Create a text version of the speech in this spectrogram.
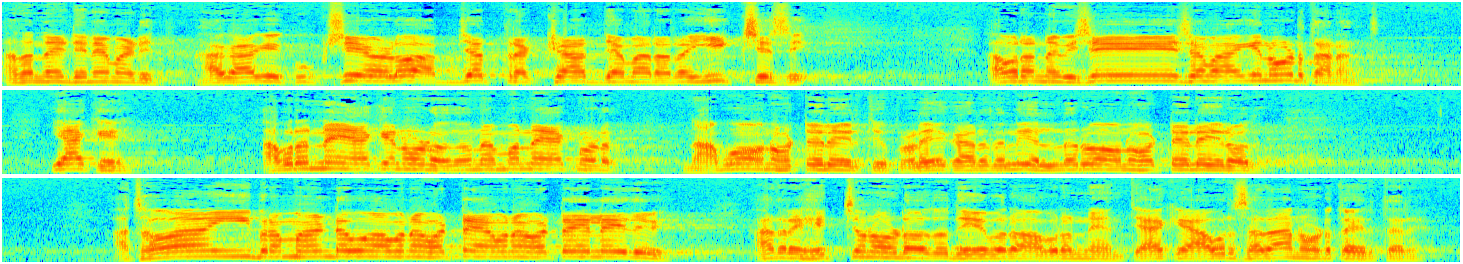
ಅದನ್ನೇ ಡಿನೆ ಮಾಡಿದ್ದು. ಹಾಗಾಗಿ ಕುಕ್ಷಿಯಳು ಅಬ್ಜತ್ ರಕ್ಷಾದ್ಯಮರರ ಈಕ್ಷಿಸಿ, ಅವರನ್ನು ವಿಶೇಷವಾಗಿ ನೋಡ್ತಾನಂತೆ. ಯಾಕೆ? ಅವರನ್ನೇ ಯಾಕೆ ನೋಡೋದು? ನಮ್ಮನ್ನು ಯಾಕೆ ನೋಡೋದು? ನಾವು ಅವನ ಹೊಟ್ಟೆಲೇ ಇರ್ತೀವಿ. ಪ್ರಳಯ ಕಾಲದಲ್ಲಿ ಎಲ್ಲರೂ ಅವನ ಹೊಟ್ಟೆಲೇ ಇರೋದು. ಅಥವಾ ಈ ಬ್ರಹ್ಮಾಂಡವು ಅವನ ಹೊಟ್ಟೆ, ಅವನ ಹೊಟ್ಟೆಯಲ್ಲೇ ಇದ್ದೀವಿ. ಆದರೆ ಹೆಚ್ಚು ನೋಡೋದು ದೇವರು ಅವರನ್ನೇ ಅಂತ. ಯಾಕೆ? ಅವರು ಸದಾ ನೋಡ್ತಾ ಇರ್ತಾರೆ.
